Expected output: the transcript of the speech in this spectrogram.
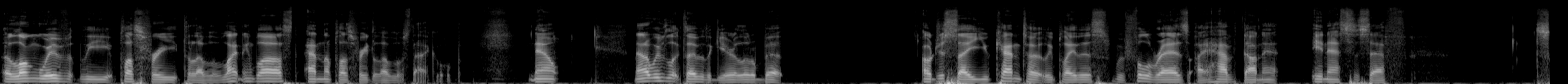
Along with the plus 3 to level of Lightning Blast and the plus 3 to level of Static Orb. Now, now that we've looked over the gear a little bit, I'll just say you can totally play this with full res. I have done it in SSF. It's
